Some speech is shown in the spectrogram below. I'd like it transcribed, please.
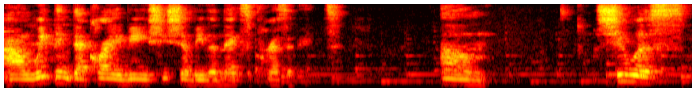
Um, we think that Cardi B she should be the next president. Um, she was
